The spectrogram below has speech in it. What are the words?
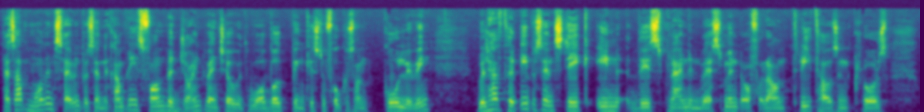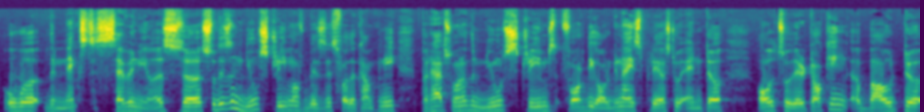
That's up more than 7%. The company has formed a joint venture with Warburg Pincus to focus on co-living will have 30% stake in this planned investment of around 3,000 crores over the next seven years. Uh, so there's a new stream of business for the company, perhaps one of the new streams for the organized players to enter. Also, they're talking about uh,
